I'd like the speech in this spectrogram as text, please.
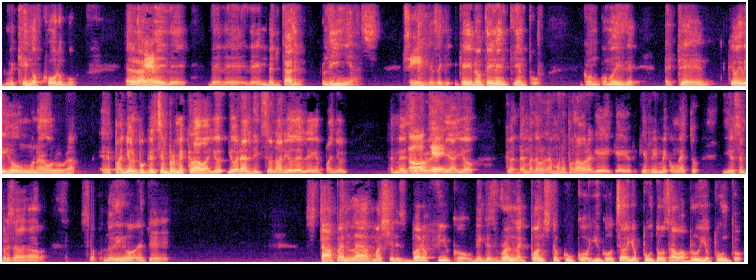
the king of quotable. Él era yeah. rey de, de, de, de, inventar líneas sí. que, que, no tienen tiempo. Como, como dice, este, ¿qué le dijo una, en español? Porque él siempre mezclaba. Yo, yo era el diccionario de él en español. Él me siempre okay. decía, yo, dame, dame, una palabra que, que, que, rime con esto. Y yo siempre se la daba. So, cuando dijo, este, stop and laugh, my shit is but a few co. Niggas run like punch the cuco. You go tell your putos how I blew your punto.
